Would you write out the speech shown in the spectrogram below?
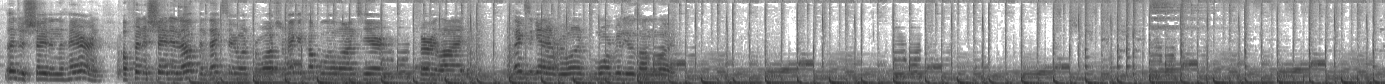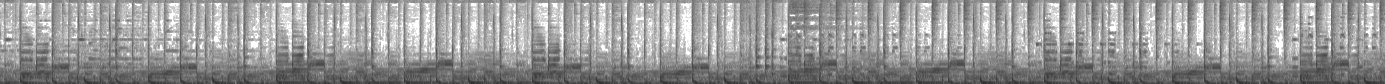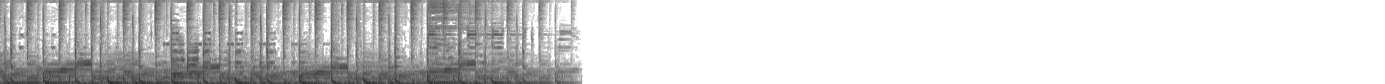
Then just shading the hair and I'll finish shading it up and thanks everyone for watching. Make a couple of lines here, very light. Thanks again everyone, more videos on the way.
